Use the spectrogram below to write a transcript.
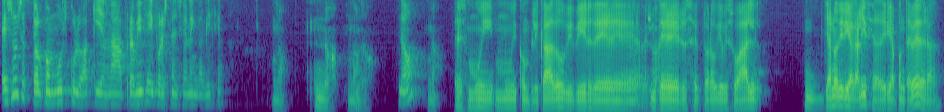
¿es un sector con músculo aquí en la provincia y por extensión en Galicia? No, No, No. no. ¿No? Es muy, muy complicado vivir de- del sector audiovisual. Ya no diría Galicia, diría Pontevedra.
